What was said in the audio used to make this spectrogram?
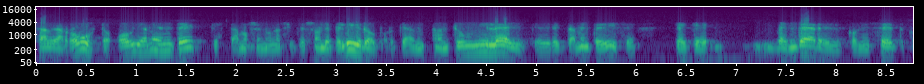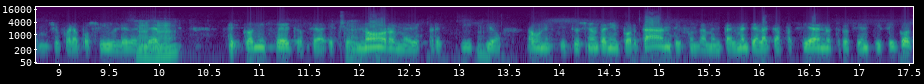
salga robusto. Obviamente que estamos en una situación de peligro, porque ante un ley que directamente dice que hay que vender el CONICET, como si fuera posible vender el CONICET, o sea, este enorme desprestigio a una institución tan importante y fundamentalmente a la capacidad de nuestros científicos,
